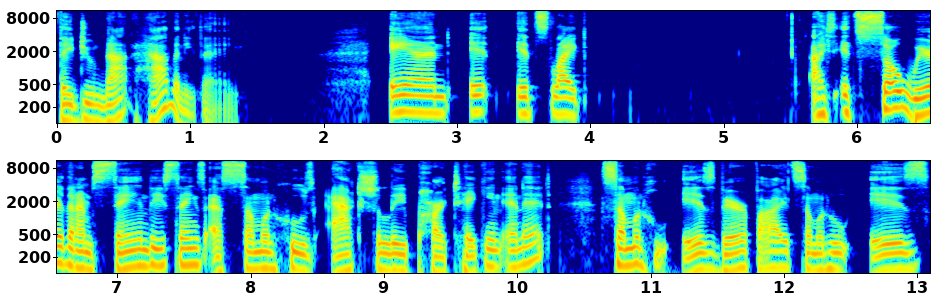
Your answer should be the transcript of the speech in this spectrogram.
They do not have anything and it it's like I, it's so weird that I'm saying these things as someone who's actually partaking in it, someone who is verified, someone who is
